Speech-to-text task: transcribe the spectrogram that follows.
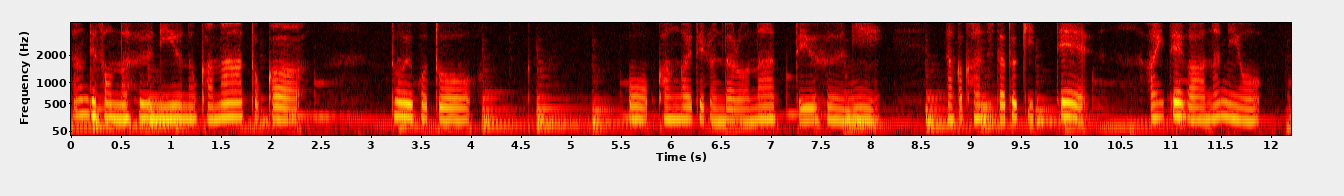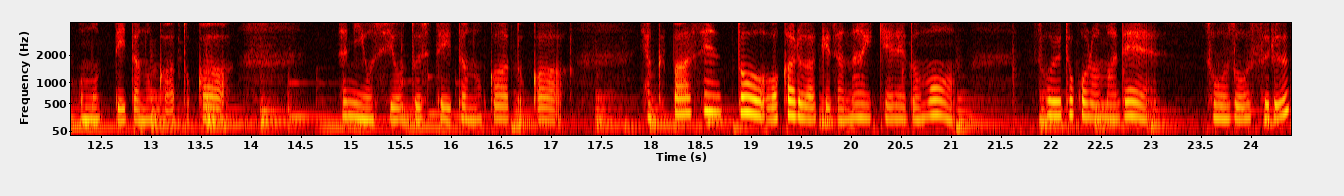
なんでそんな風に言うのかなとかどういうことを考えてるんだろうなっていう風になんか感じた時って相手が何を思っていたのかとか何をしようとしていたのかとか100%わかるわけじゃないけれどもそういうところまで想像する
